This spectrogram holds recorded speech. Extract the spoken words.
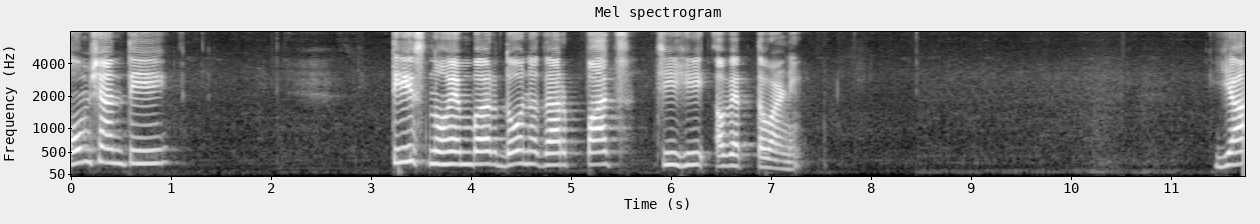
ओम शांती. तीस नोव्हेंबर दोन हजार पाचची ही अव्यक्तवाणी या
